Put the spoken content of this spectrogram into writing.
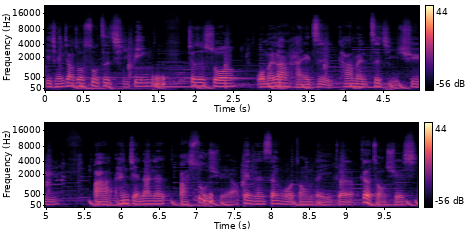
以前叫做数字骑兵，就是说我们让孩子他们自己去。把很简单的把数学啊变成生活中的一个各种学习。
